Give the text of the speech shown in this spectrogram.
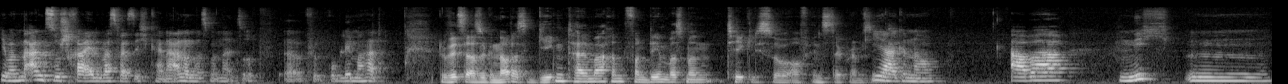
jemanden anzuschreien, was weiß ich, keine Ahnung, was man halt so äh, für Probleme hat. Du willst also genau das Gegenteil machen von dem, was man täglich so auf Instagram sieht. Ja, genau. Aber nicht Mm,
